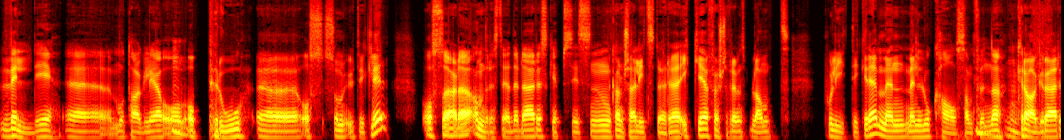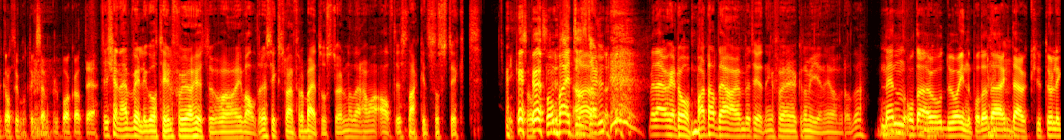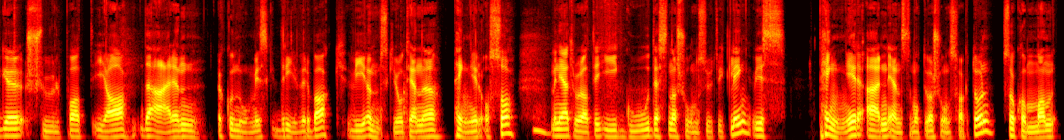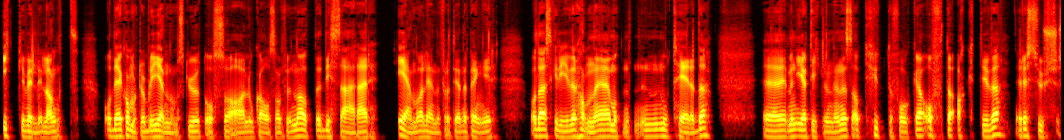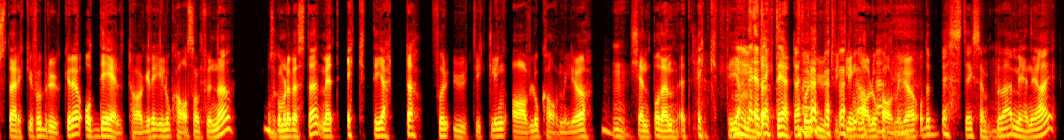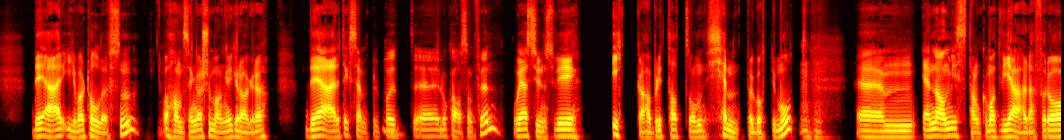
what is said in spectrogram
veldig eh, mottagelige og, Mm. og pro eh, oss som utvikler. Og så er det andre steder der skepsisen kanskje er litt større. Ikke først og fremst blant politikere, men, men lokalsamfunnet. Mm. Kragerø er et ganske godt eksempel på akkurat det. Det kjenner jeg veldig godt til, for vi har hytte i Valdres, ikke så langt fra Beitostølen, og der har man alltid snakket så stygt Ikke sant? om Beitostølen. Men det er jo helt åpenbart at det har en betydning for økonomien i området. Men, og det er jo, du var inne på det, det er, det er jo ikke til å legge skjul på at ja, det er en økonomisk driver bak. Vi ønsker jo å tjene penger også, men jeg tror at i god destinasjonsutvikling, hvis penger er den eneste motivasjonsfaktoren, så kommer man ikke veldig langt. Og det kommer til å bli gjennomskuet også av lokalsamfunnet, at disse her er ene og alene for å tjene penger. Og der skriver Hanne, jeg måtte notere det, men i artikkelen hennes at hyttefolket er ofte aktive, ressurssterke forbrukere og deltakere i lokalsamfunnet, og så kommer det beste, med et ekte hjerte for utvikling av lokalmiljøet. Mm. Kjenn på den, et ekte Mm. hjerte Et ekte hjerte. for utvikling av lokalmiljøet. Og det beste eksempelet der, mener jeg, det er Ivar Tollefsen og hans engasjement i Kragerø. Det er et eksempel på et eh, lokalsamfunn hvor jeg syns vi ikke har blitt tatt sånn kjempegodt imot. Um, en eller annen mistanke om at vi er der for å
